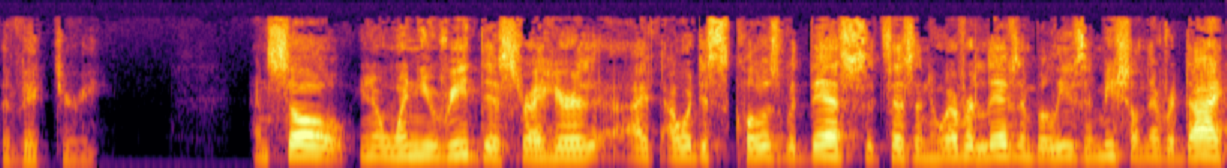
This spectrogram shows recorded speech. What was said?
the victory. And so, you know, when you read this right here, I, I would just close with this. It says, And whoever lives and believes in me shall never die.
